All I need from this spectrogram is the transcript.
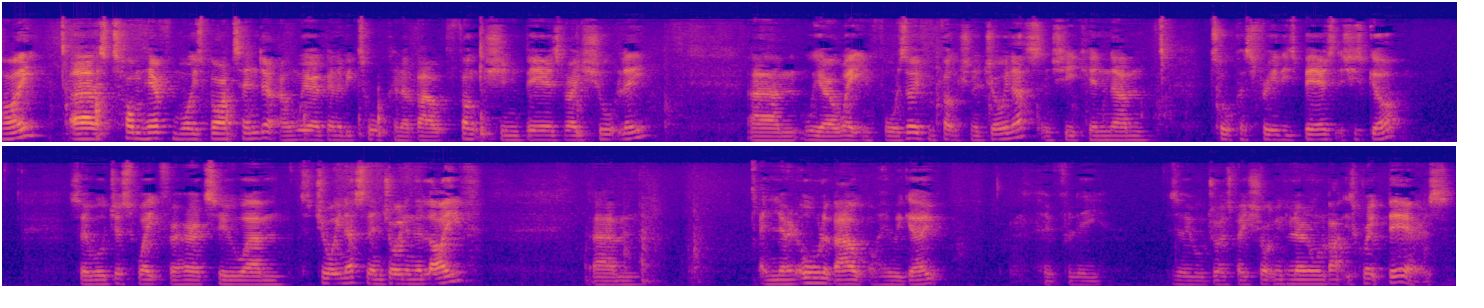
Hi, uh, it's Tom here from Wise Bartender, and we are going to be talking about function beers very shortly. Um, we are waiting for Zoe from Function to join us, and she can um, talk us through these beers that she's got. So we'll just wait for her to um, to join us, and then join in the live, um, and learn all about. Oh, here we go. Hopefully, Zoe will join us very shortly. And we can learn all about these great beers.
